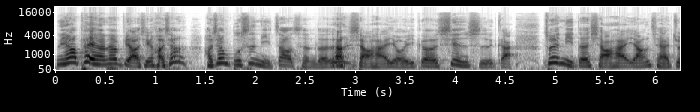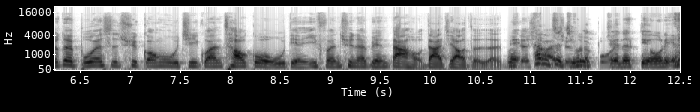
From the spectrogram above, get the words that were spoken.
你要配合那表情，好像好像不是你造成的，让小孩有一个现实感。所以你的小孩养起来绝对不会是去公务机关超过五点一分去那边大吼大叫的人。没，他们自己会觉得丢脸。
